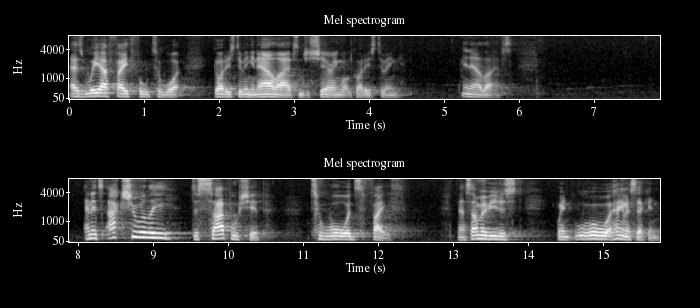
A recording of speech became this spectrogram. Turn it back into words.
as we are faithful to what God is doing in our lives and just sharing what God is doing in our lives. And it's actually discipleship towards faith. Now, some of you just went, whoa, hang on a second.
